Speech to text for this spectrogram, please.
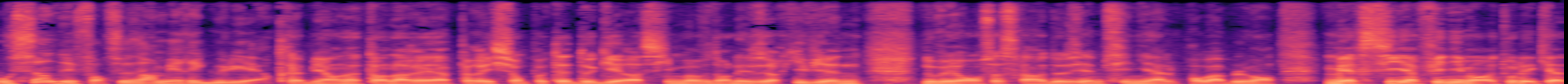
au sein des forces armées régulières. Très bien, on attend la réapparition peut-être de Gerasimov dans les heures qui viennent. Nous verrons, ce sera un deuxième signal probablement. Merci infiniment à tous les quatre.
